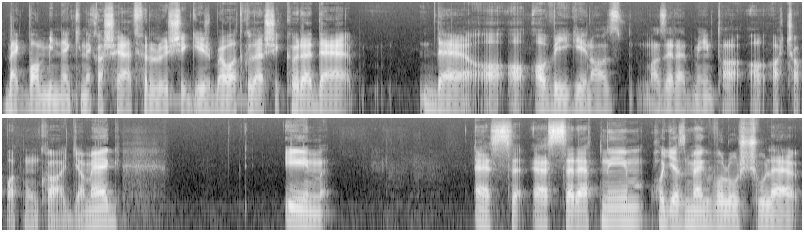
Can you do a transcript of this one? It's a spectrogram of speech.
megvan mindenkinek a saját felelősségi és beavatkozási köre, de de a, a, a végén az, az eredményt a, a, a csapatmunka adja meg. Én ezt, ezt szeretném, hogy ez megvalósul-e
